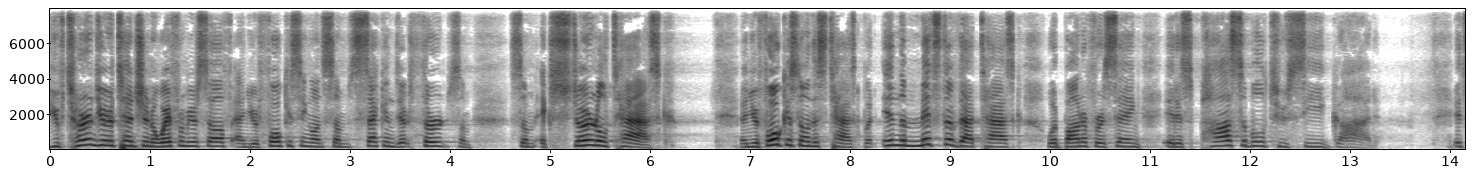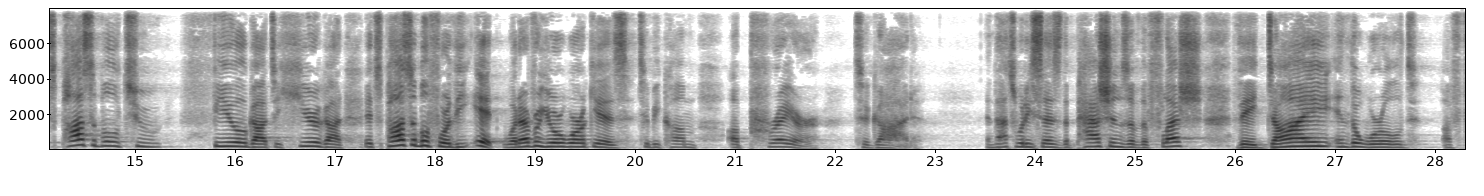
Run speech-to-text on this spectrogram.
you've turned your attention away from yourself and you're focusing on some second, third, some, some external task. And you're focused on this task, but in the midst of that task, what Bonhoeffer is saying, it is possible to see God. It's possible to feel God, to hear God. It's possible for the it, whatever your work is, to become a prayer to God. And that's what he says the passions of the flesh, they die in the world of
